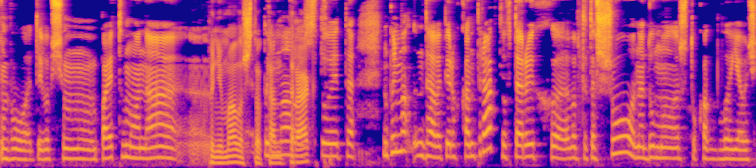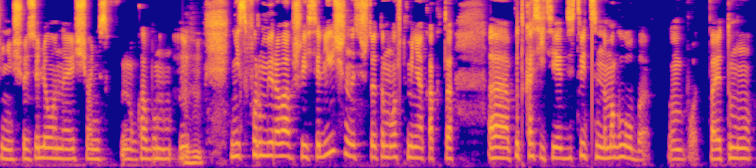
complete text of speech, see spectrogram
Вот, и, в общем, поэтому она... э, понимала, что понимала, контракт... что это... Ну, понимала, да, во-первых, контракт, во-вторых, э, вот это шоу, она думала, что как бы я очень еще зеленая, еще не, ну, как бы Мгм. не сформировавшаяся личность, что это может меня как-то э, подкосить, и это действительно могло бы. Вот, поэтому,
